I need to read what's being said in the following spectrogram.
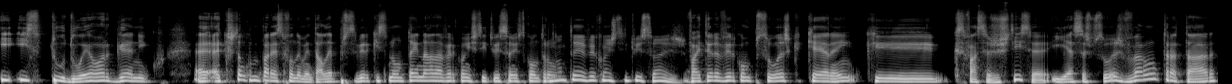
i- isso tudo é orgânico. A, a questão que me parece fundamental é perceber que isso não tem nada a ver com instituições de controle. Não tem a ver com instituições. Vai ter a ver com pessoas que querem que, que se faça justiça e essas pessoas vão tratar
